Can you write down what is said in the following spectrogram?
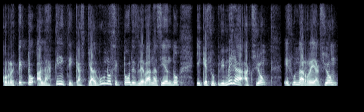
con respecto a las críticas que algunos sectores le van haciendo y que su primera acción es una reacción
